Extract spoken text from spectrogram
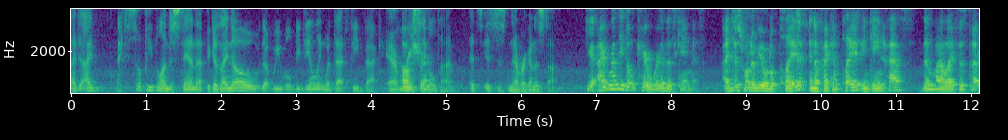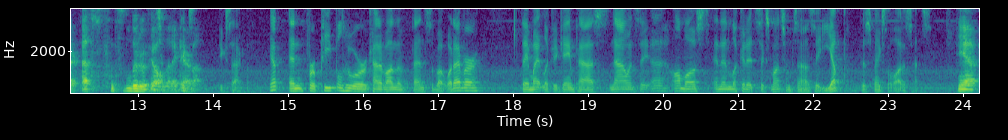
I, I, I just hope people understand that because I know that we will be dealing with that feedback every Oh, sure. single time. It's, it's just never going to stop. Yeah, I really don't care where this game is. I just want to be able to play it, and if I can play it in Game Pass, then my life is better. That's that's literally all that I care Ex- about. Exactly. Yep. And for people who are kind of on the fence about whatever, they might look at Game Pass now and say, eh, almost, and then look at it six months from now and say, yep, this makes a lot of sense. Yeah.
